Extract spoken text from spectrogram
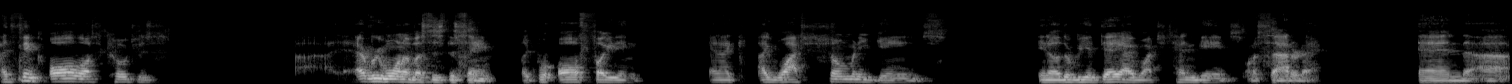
I think all us coaches, every one of us is the same. Like we're all fighting. And I, I watch so many games. You know, there'll be a day I watch 10 games on a Saturday and uh,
